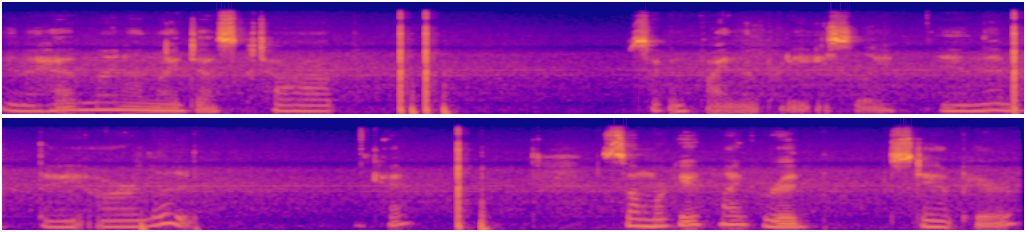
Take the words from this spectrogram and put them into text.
And I have mine on my desktop, so I can find them pretty easily. And then they are loaded. Okay, so I'm working with my grid stamp here,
